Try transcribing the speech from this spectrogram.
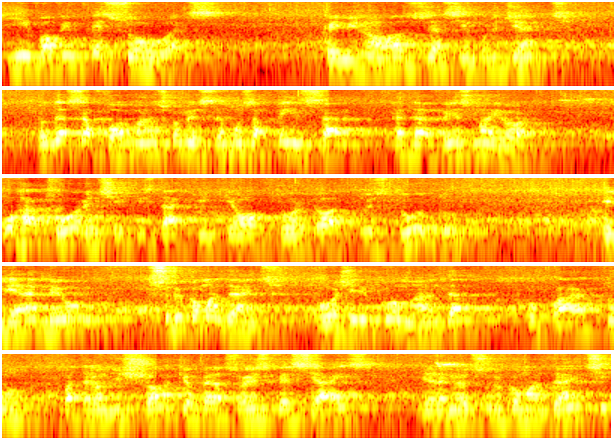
que envolve pessoas, criminosos e assim por diante. Então dessa forma nós começamos a pensar cada vez maior. O Racorte, que está aqui, que é o autor do, do estudo, ele era meu subcomandante. Hoje ele comanda o quarto batalhão de choque operações especiais ele era meu subcomandante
